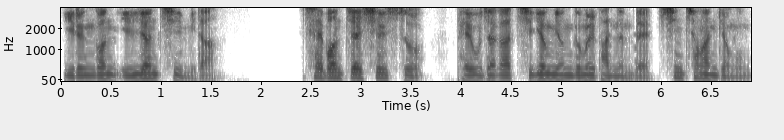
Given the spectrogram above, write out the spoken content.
잃은 건 1년치입니다. 세 번째 실수, 배우자가 직영연금을 받는데 신청한 경우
